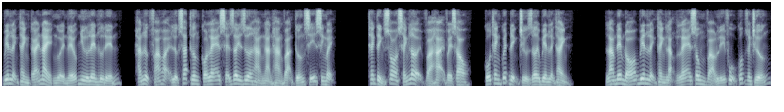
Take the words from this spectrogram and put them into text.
biên lệnh thành cái này người nếu như lên hư đến, hắn lực phá hoại lực sát thương có lẽ sẽ dây dưa hàng ngàn hàng vạn tướng sĩ sinh mệnh. Thanh tỉnh so sánh lợi và hại về sau, cố thanh quyết định trừ rơi biên lệnh thành. Làm đêm đó biên lệnh thành lặng lẽ xông vào lý phụ quốc doanh trướng,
